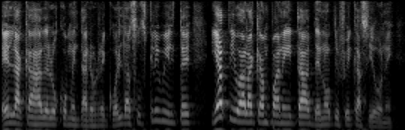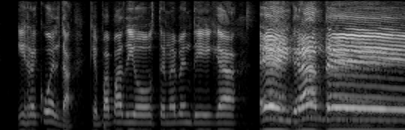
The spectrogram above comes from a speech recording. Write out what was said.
en la caja de los comentarios. Recuerda suscribirte y activar la campanita de notificaciones. Y recuerda que papá Dios te me bendiga en grande.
